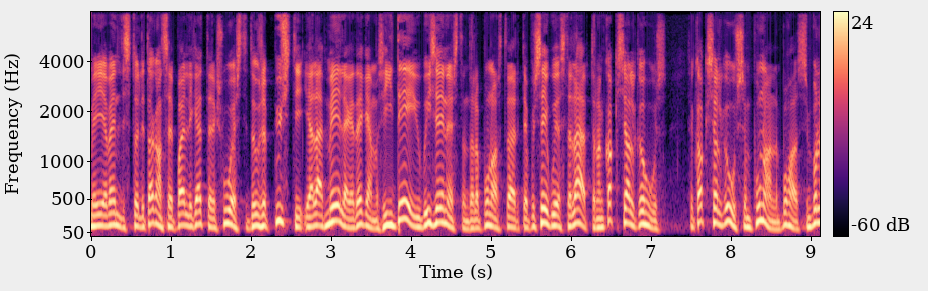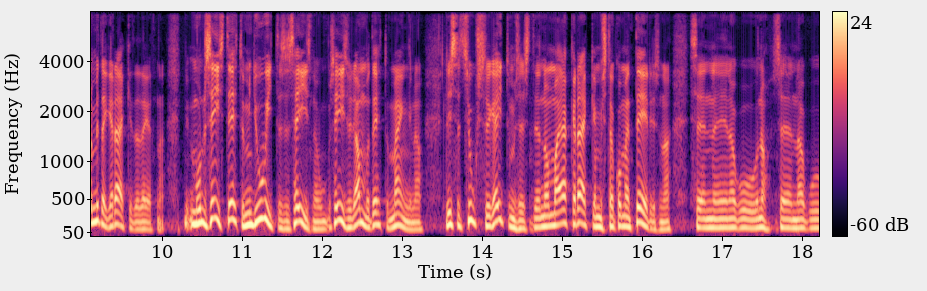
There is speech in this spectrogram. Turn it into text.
meie vend lihtsalt oli tagant, sai palli kätte, läks uuesti, tõuseb püsti ja läheb meelega tegema. see idee juba iseenesest on talle punast väärt ja see, kuidas ta läheb, tal on kaks jalga õhus, see kaks jalga õhus, see on punane puhas, siin pole midagi rääkida tegelikult noh. mul seis tehtud, mind ei huvita see seis nagu, seis oli ammu tehtud mäng noh, lihtsalt siukse käitumisest ja no ma ei hakka rääkima, mis ta kommenteeris noh, see on nagu noh, see nagu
